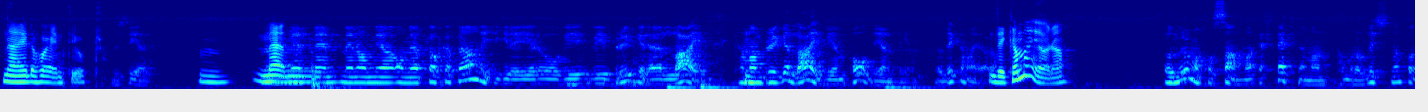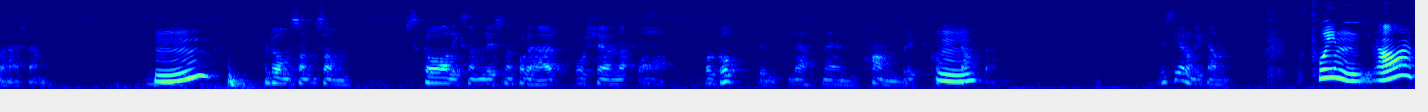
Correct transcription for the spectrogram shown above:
Nej, det har jag inte gjort. Du ser. Mm. Men, Men, men, men, om, jag, om jag plockar fram lite grejer och vi, vi brygger här live. Kan man brygga live i en podd egentligen? Ja, det kan man göra. det kan man göra. Undrar om man får samma effekt när man kommer att lyssna på det här sen. Mm. För de som, som ska liksom lyssna på det här och känna åh, vad gott det lät med en handbryggt kopp Mm. kaffe. Vi ser om vi kan Få in, ja,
